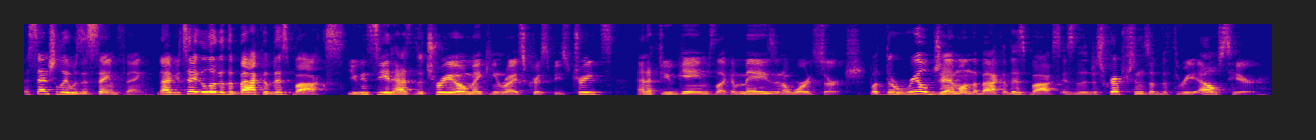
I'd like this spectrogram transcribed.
essentially it was the same thing. Now if you take a look at the back of this box, you can see it has the trio making Rice Krispies treats, and a few games like a maze and a word search. But the real gem on the back of this box is the descriptions of the three elves here.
